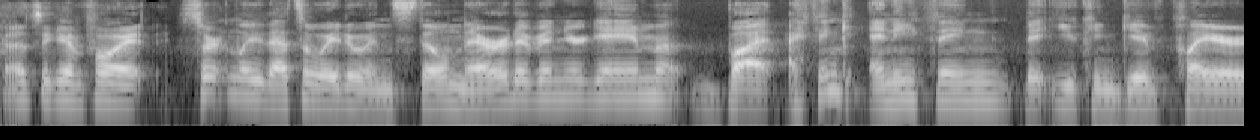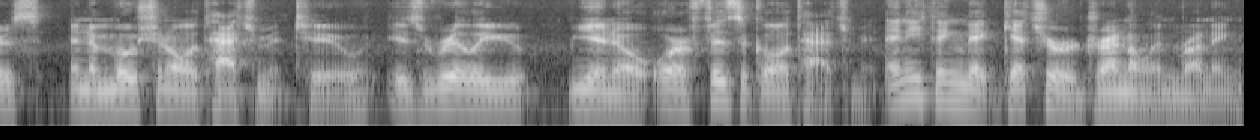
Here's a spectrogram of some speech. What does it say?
That's a good point. Certainly, that's a way to instill narrative in your game, but I think anything that you can give players an emotional attachment to is really, you know, or a physical attachment. Anything that gets your adrenaline running,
